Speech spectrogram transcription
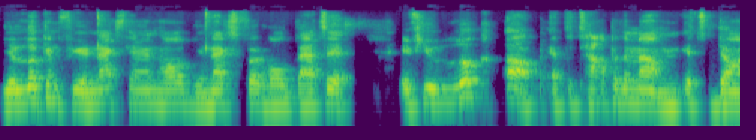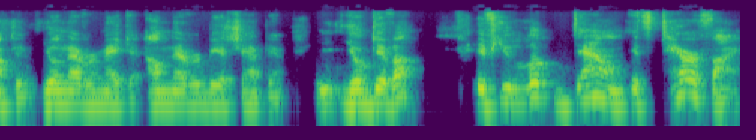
you're looking for your next handhold, your next foothold. That's it. If you look up at the top of the mountain, it's daunting. You'll never make it. I'll never be a champion. You'll give up. If you look down, it's terrifying.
